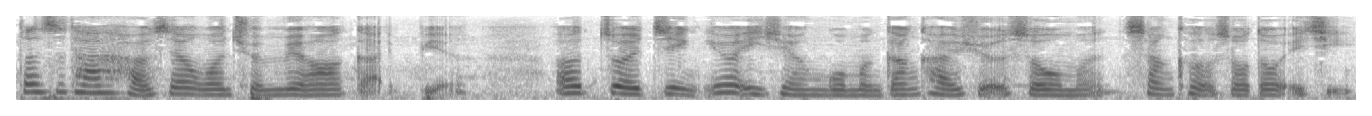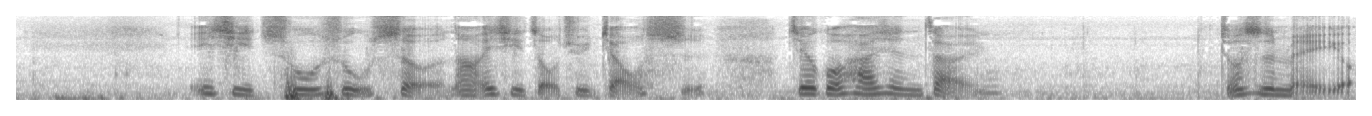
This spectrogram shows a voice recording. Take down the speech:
但是他好像完全没有要改变。而最近，因为以前我们刚开学的时候，我们上课的时候都一起一起出宿舍，然后一起走去教室，结果他现在就是没有，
